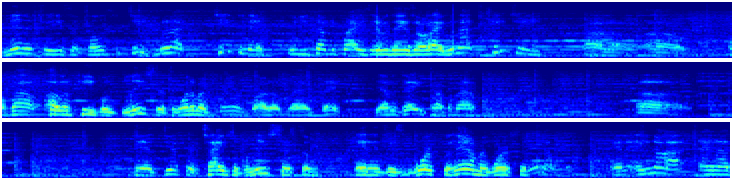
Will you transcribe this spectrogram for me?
ministry is supposed to teach. We're not teaching that when you come to Christ, everything is all right. We're not teaching uh, uh, about other people's belief system. One of my friends brought up last day, the other day, talking about uh, there's different types of belief systems, and if it works for them, it works for them. And, and you know, I, and I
